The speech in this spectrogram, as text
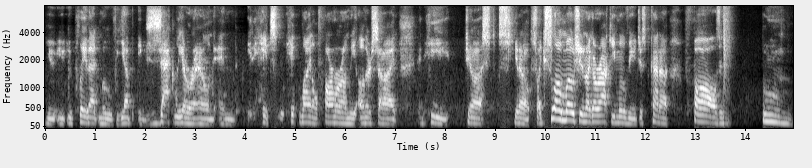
you you, you play that move, yep, exactly around, and it hits hit Lionel Farmer on the other side, and he just you know it's like slow motion, like a Rocky movie, just kind of falls and boom.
